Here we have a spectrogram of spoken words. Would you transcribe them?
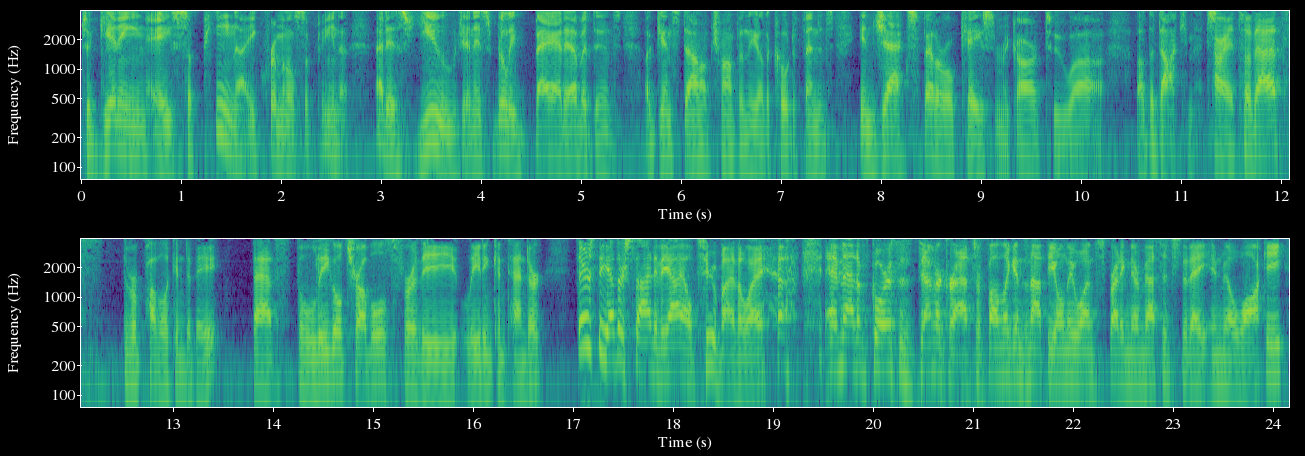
to getting a subpoena, a criminal subpoena. That is huge, and it's really bad evidence against Donald Trump and the other co-defendants in Jack's federal case in regard to uh, uh, the documents. All right, so that's the Republican debate. That's the legal troubles for the leading contender. There's the other side of the aisle, too, by the way. and that, of course, is Democrats. Republicans not the only ones spreading their message today in Milwaukee.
